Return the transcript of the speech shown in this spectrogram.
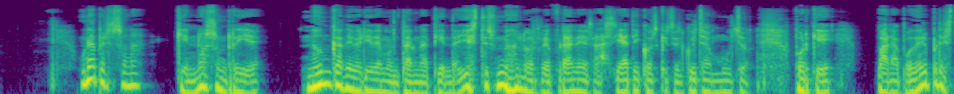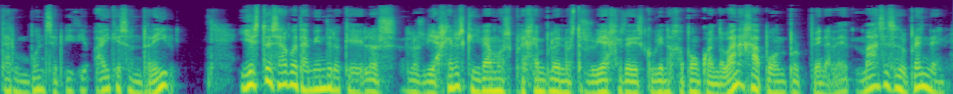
Una persona que no sonríe nunca debería de montar una tienda, y este es uno de los refranes asiáticos que se escuchan mucho, porque para poder prestar un buen servicio hay que sonreír. Y esto es algo también de lo que los, los, viajeros que llevamos, por ejemplo, en nuestros viajes de Descubriendo Japón, cuando van a Japón por primera vez, más se sorprenden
